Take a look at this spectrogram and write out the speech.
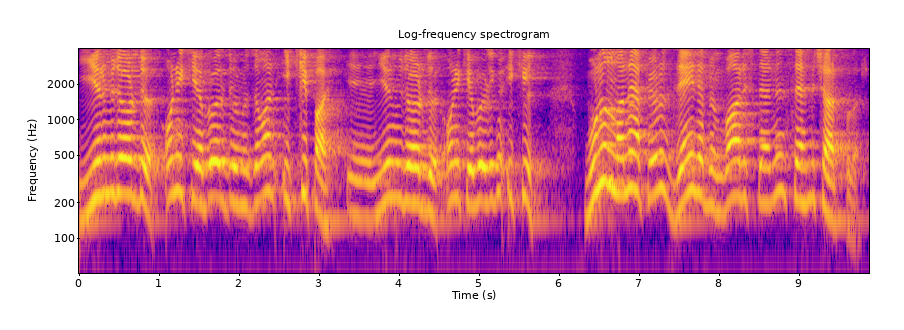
24'ü 12'ye böldüğümüz zaman 2 pay. E, 24'ü 12'ye böldüğümüz 2. Bununla ne yapıyoruz? Zeynep'in varislerinin sehmi çarpılır.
